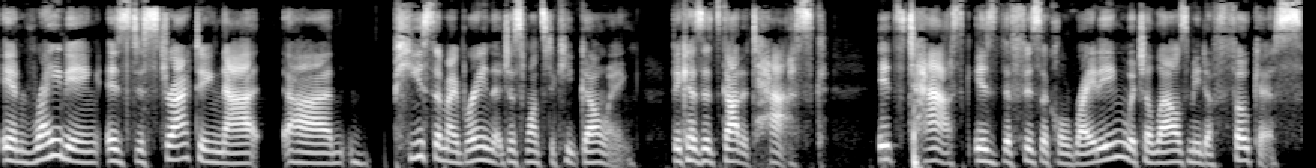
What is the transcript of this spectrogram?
in writing is distracting that uh, piece of my brain that just wants to keep going because it's got a task. Its task is the physical writing, which allows me to focus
